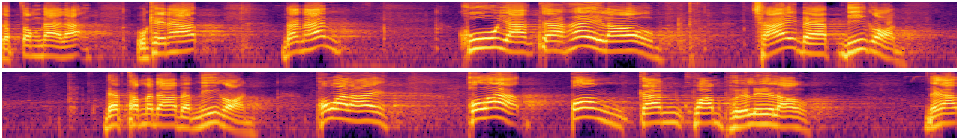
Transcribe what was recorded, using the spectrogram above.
จับต้องได้แล้วโอเคนะครับ ดังนั้นครูอยากจะให้เรา ใช้แบบนี้ก่อน แบบธรรมดาแบบนี้ก่อน เพราะว่าอะไร เพราะว่าป้องกันความเผลอเลยเรานะครับ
